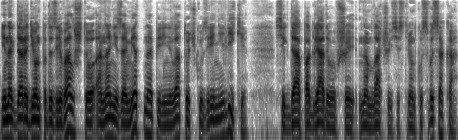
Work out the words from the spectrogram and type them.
Иногда Родион подозревал, что она незаметно переняла точку зрения Лики, всегда поглядывавшей на младшую сестренку свысока,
